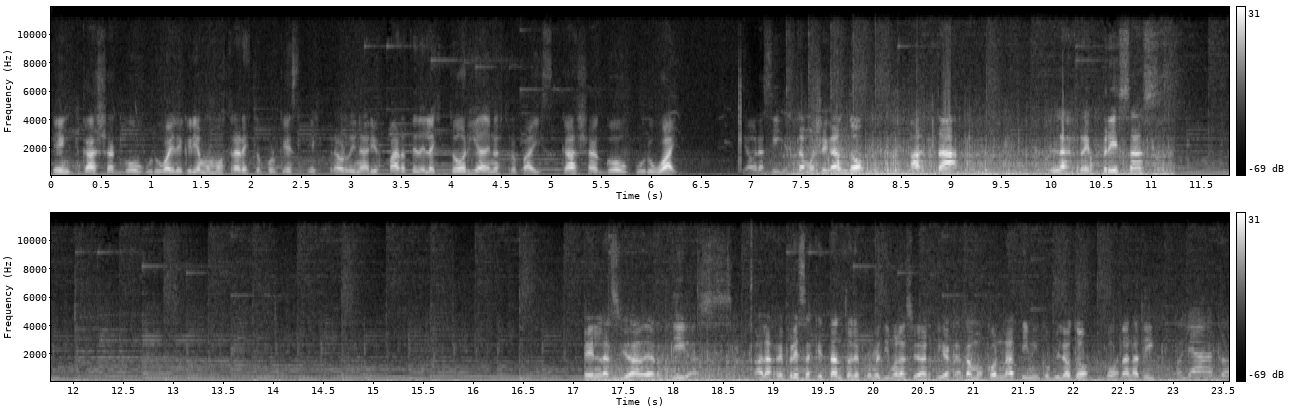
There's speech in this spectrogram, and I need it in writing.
en Kayak Go Uruguay. Le queríamos mostrar esto porque es extraordinario, es parte de la historia de nuestro país. Kayak Go Uruguay. Y ahora sí, estamos llegando hasta las represas en la ciudad de Artigas. A las represas que tanto les prometimos a la ciudad de Artigas. Acá estamos con Nati, mi copiloto. ¿Cómo estás, Nati? Hola, ¿todo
